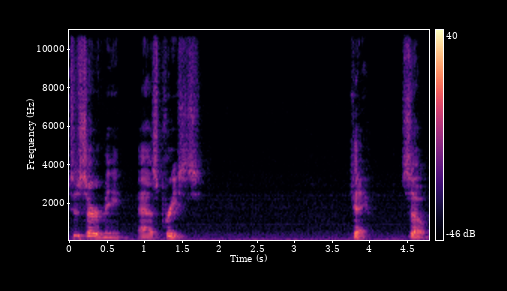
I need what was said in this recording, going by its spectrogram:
to serve me as priests. Okay, so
